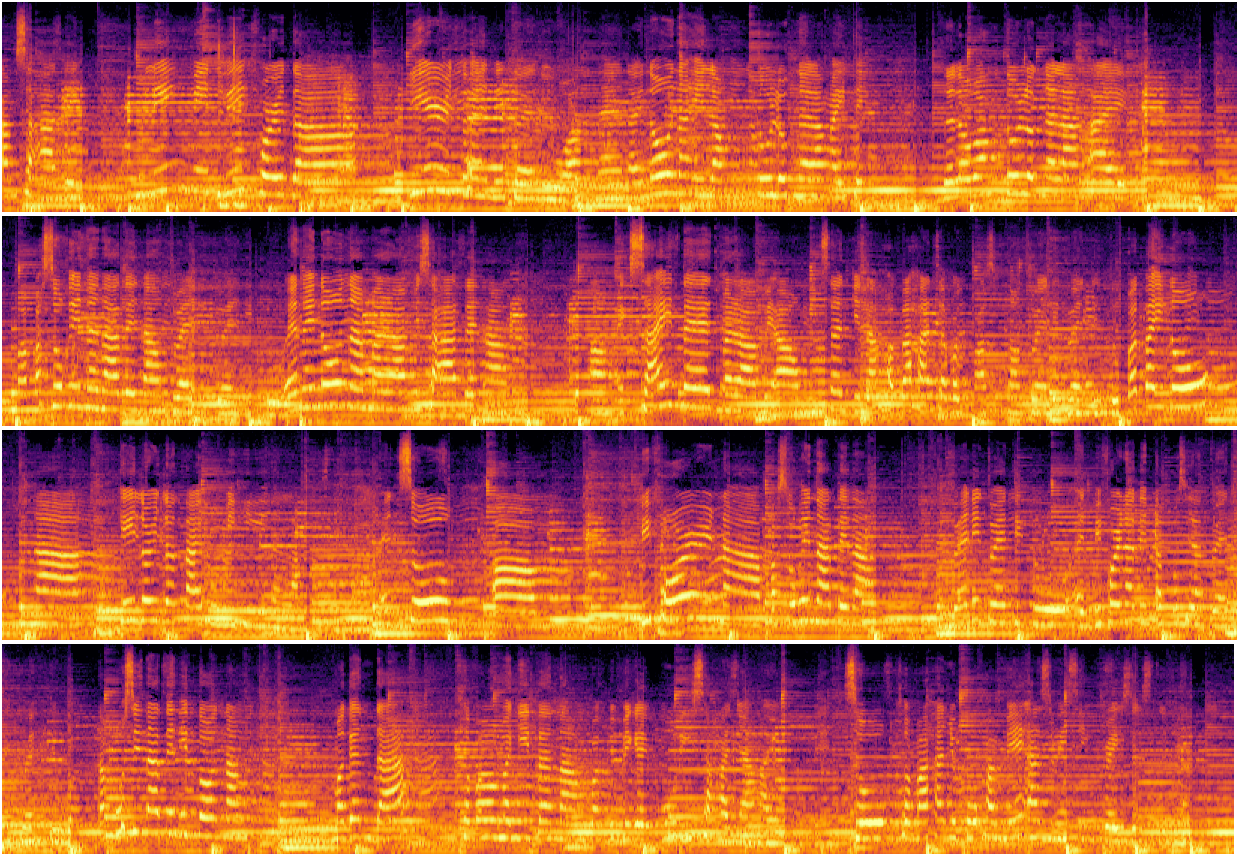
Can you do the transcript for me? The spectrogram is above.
lang sa ating huling midweek for the year 2021. And I know na ilang tulog na lang, I think, dalawang tulog na lang ay papasukin na natin ang 2022. And I know na marami sa atin ang ang excited, marami ang minsan kinakabahan sa pagpasok ng 2022. But I know na kay Lord lang tayo humihingi ng lakas? And so, um, before na pasukin natin ang 2022 and before natin tapusin ang 2021, tapusin natin ito ng maganda sa pamamagitan ng pagbibigay puri sa Kanya ngayon. So, samahan niyo po kami as we sing praises to Him.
